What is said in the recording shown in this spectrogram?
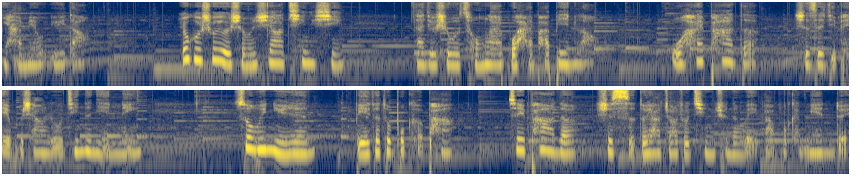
你还没有遇到。如果说有什么需要庆幸，那就是我从来不害怕变老，我害怕的是自己配不上如今的年龄。作为女人，别的都不可怕，最怕的是死都要抓住青春的尾巴不肯面对。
